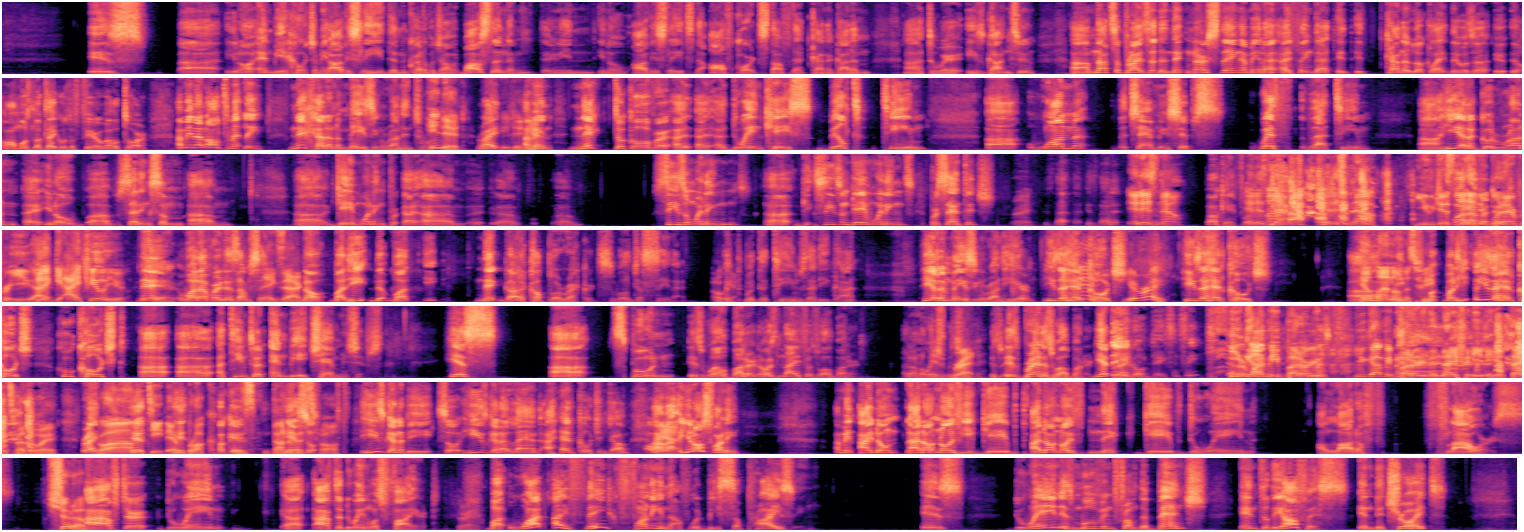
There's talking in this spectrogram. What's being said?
is, uh, you know, NBA coach. I mean, obviously he did an incredible job at Boston, and I mean, you know, obviously it's the off court stuff that kind of got him uh, to where he's gotten to. I'm not surprised at the Nick Nurse thing. I mean, I, I think that it, it kind of looked like there was a, it, it almost looked like it was a farewell tour. I mean, and ultimately, Nick had an amazing run in Toronto. He did. right? He did, I yeah. mean, Nick took over a, a, a Dwane Casey built team, uh, won the championships with that team. Uh, he had a good run, uh, you know, uh, setting some um, uh, game winning, uh, um, uh, uh, season winnings, uh, g- season game winnings percentage. Right. Is that is that it? It is now. Okay, fine. It is now. it is now. You just Whatever, made it. dude. Whatever you. I, I feel you. Yeah, yeah, whatever it is, I'm saying Exactly. No, but he, but he, Nick got a couple of records. We'll just say that. Okay. With, with the teams that he got, he had an amazing run here. He's a head did. coach. You're right. He's a head coach. He'll Um, land on he- his feet. But, he, he's a head coach who coached uh, uh, a team to an NBA championships. His uh, spoon is well buttered, or his knife is well buttered. I don't know which His which- bread. His, his bread is well buttered. Yeah, there you go, Jason. See, You Gotta got me buttering. You got me buttering the knife and eating it. Thanks, by the way. Right. So I'm His- them his- Brock. Okay. It's none Yeah, of his so fault. He's gonna be so he's gonna land a head coaching job. Oh, yeah. You know what's funny? I mean, I don't I don't know if he gave I don't know if Nick gave Dwane a lot of flowers Should have. after Dwane uh, after Dwane was fired. Right. But what I think, funny enough, would be surprising is Dwane is moving from the bench into the office in Detroit.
